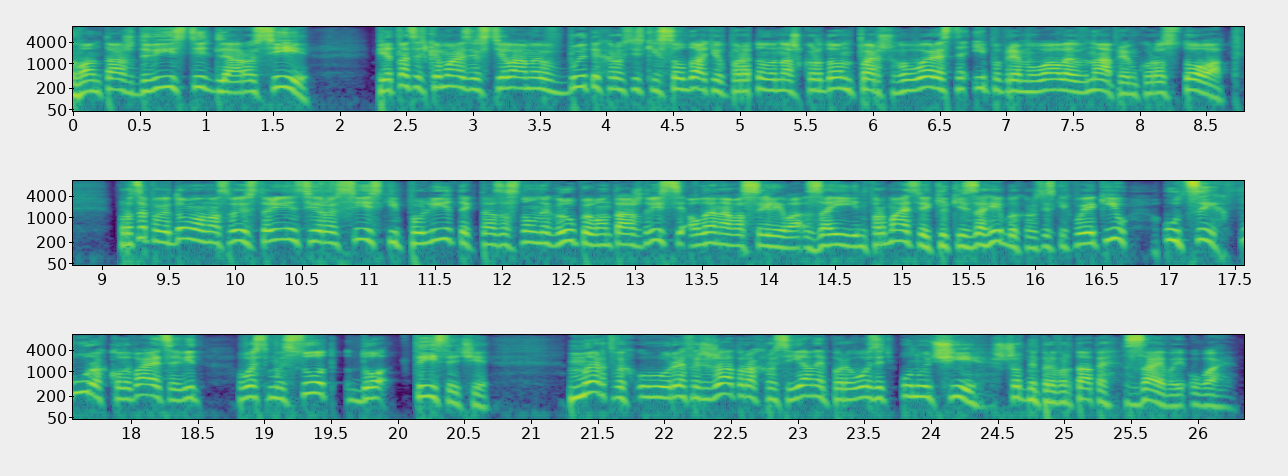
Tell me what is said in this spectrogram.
Вантаж 200 для Росії. 15 камазів з тілами вбитих російських солдатів перетнули наш кордон 1 вересня і попрямували в напрямку Ростова. Про це повідомила на своїй сторінці російський політик та засновник групи Вантаж 200 Олена Васильєва. За її інформацією, кількість загиблих російських вояків у цих фурах коливається від 800 до 1000. Мертвих у рефрижераторах росіяни перевозять уночі, щоб не привертати зайвої уваги.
